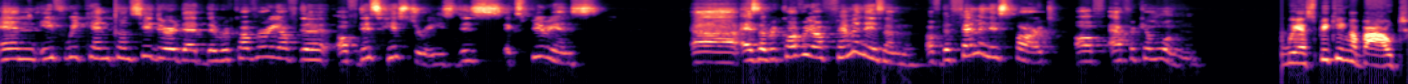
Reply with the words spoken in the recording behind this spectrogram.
And if we can consider that the recovery of the of these histories, this experience, uh, as a recovery of feminism, of the feminist part of African women. We are speaking about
